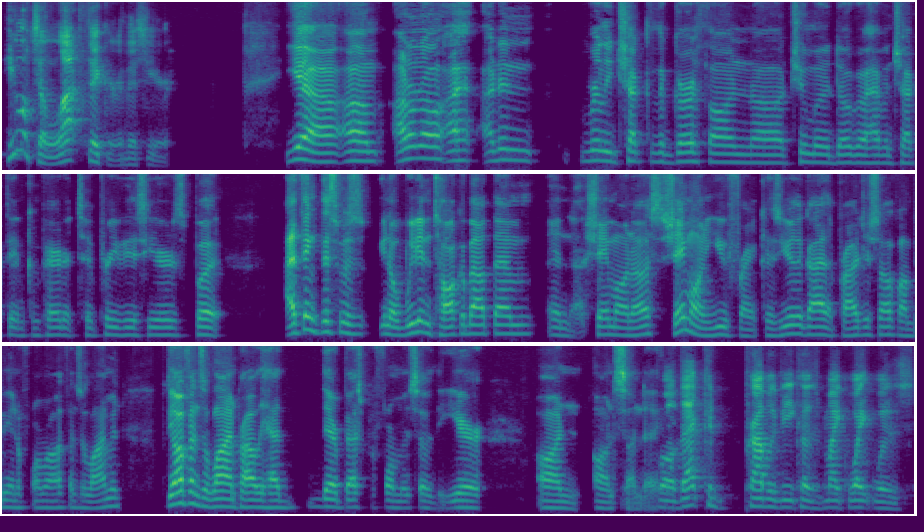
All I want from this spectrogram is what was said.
He looks a lot thicker this year. Yeah, um, I don't know. I I didn't really check the girth on uh Chuma Edoga. I haven't checked it and compared it to previous years, but I think this was, you know, we didn't talk about them, and uh, shame on us. Shame on you, Frank, because you're the guy that prides yourself on being a former offensive lineman. The offensive line probably had their best performance of the year on on Sunday. Well, that could probably be because Mike White was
